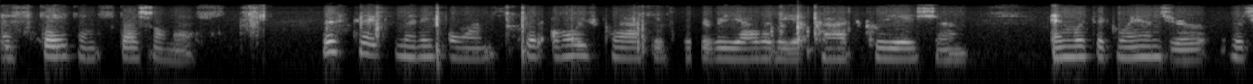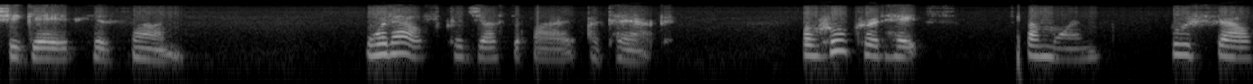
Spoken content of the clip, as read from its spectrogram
is faith and specialness. This takes many forms, but always clashes with the reality of God's creation and with the grandeur which he gave his son. What else could justify attack? Or who could hate someone whose self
